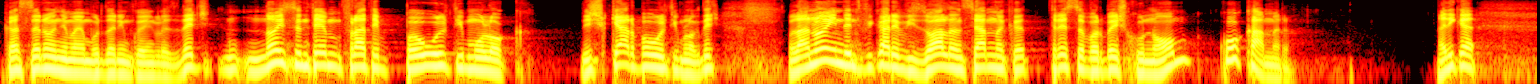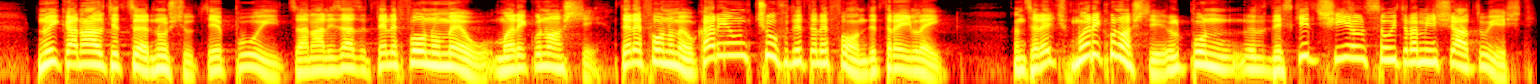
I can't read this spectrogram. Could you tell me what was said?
ca să nu ne mai murdărim cu engleză. Deci, noi suntem, frate, pe ultimul loc. Deci chiar pe ultimul loc. Deci, la noi, identificare vizuală înseamnă că trebuie să vorbești cu un om cu o cameră. Adică, nu-i ca în alte țări, nu știu, te pui, îți analizează, telefonul meu mă recunoaște, telefonul meu, care e un ciuf de telefon de 3 lei, înțelegi? Mă recunoaște, îl pun, îl deschid și el se uită la mine și a, tu ești.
